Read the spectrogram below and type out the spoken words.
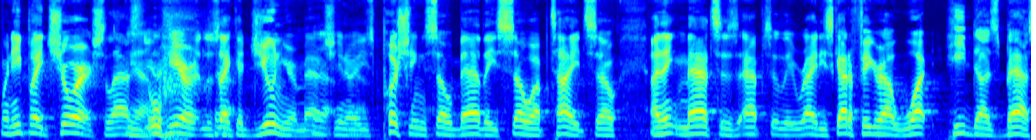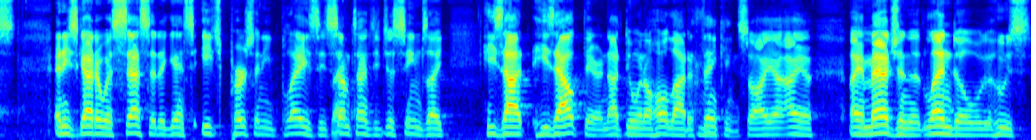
When he played Coric last Yeah. year here, it was like a junior match. you know, he's pushing so badly, he's so uptight. So I think Mats is absolutely right. He's got to figure out what he does best, and he's got to assess it against each person he plays. He, Sometimes he just seems like he's out he's out there not doing a whole lot of hmm. thinking. So I I I imagine that Lendl, who's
